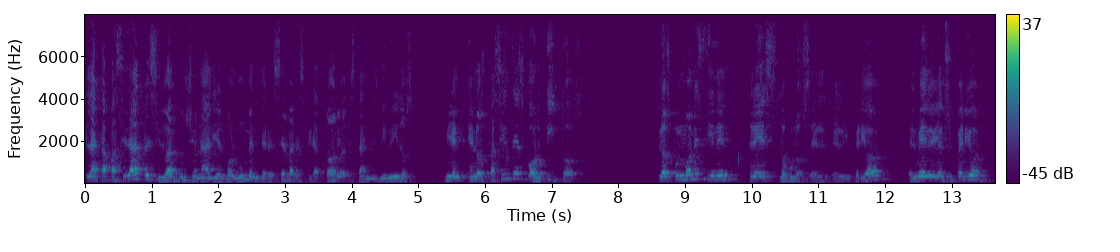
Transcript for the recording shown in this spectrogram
la capacidad residual funcional y el volumen de reserva respiratorio están disminuidos. Miren, en los pacientes gorditos, los pulmones tienen tres lóbulos, el, el inferior, el medio y el superior.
